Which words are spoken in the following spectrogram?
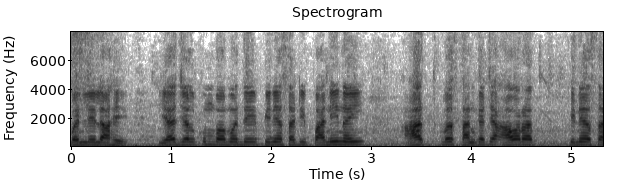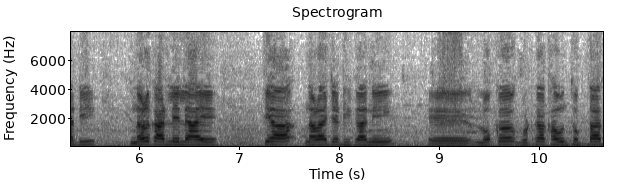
बनलेलं आहे. या जलकुंभामध्ये पिण्यासाठी पाणी नाही. आज बस स्थानकाच्या आवारात पिण्यासाठी नळ काढलेले आहे. त्या नळाच्या ठिकाणी लोक गुटखा खाऊन थुकतात.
